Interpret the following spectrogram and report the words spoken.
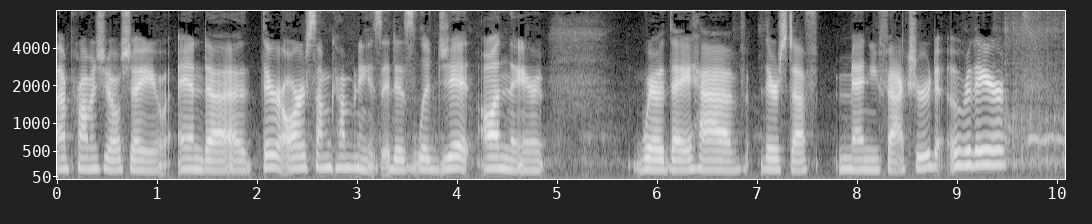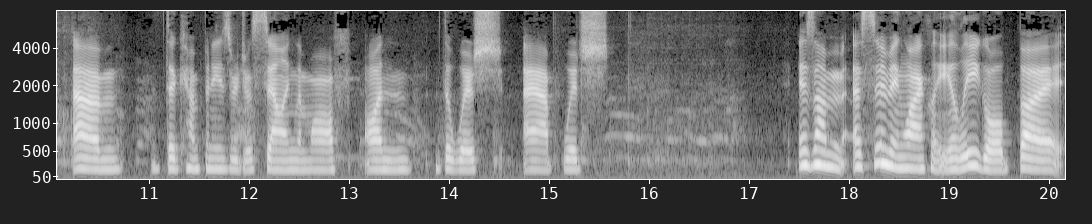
I promise you I'll show you. And uh, there are some companies it is legit on there where they have their stuff manufactured over there. Um, the companies are just selling them off on the Wish app, which is, I'm assuming, likely illegal, but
